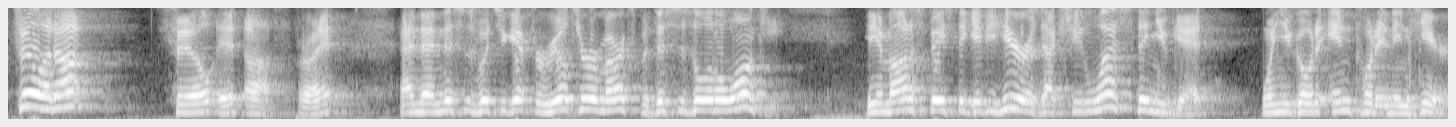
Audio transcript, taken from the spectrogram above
Fill it up. Fill it up, right? And then this is what you get for realtor remarks, but this is a little wonky. The amount of space they give you here is actually less than you get when you go to input it in here.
